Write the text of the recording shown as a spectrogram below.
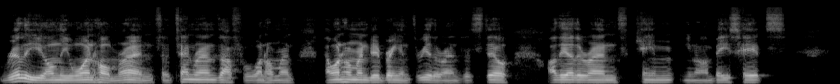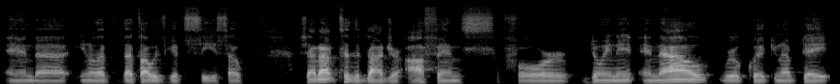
really only one home run. So 10 runs off of one home run. That one home run did bring in three of the runs, but still all the other runs came, you know, on base hits. And uh, you know, that's that's always good to see. So shout out to the Dodger offense for doing it. And now, real quick, an update.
